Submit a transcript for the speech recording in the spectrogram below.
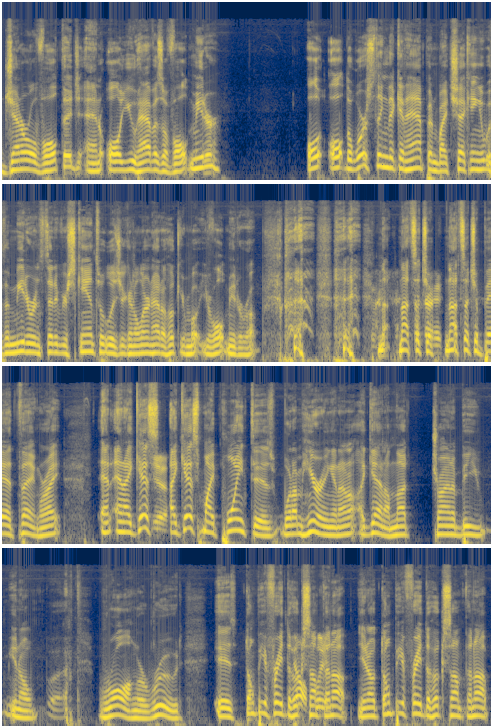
general voltage and all you have is a voltmeter, all, all, the worst thing that can happen by checking it with a meter instead of your scan tool is you're going to learn how to hook your your voltmeter up. not, not such a not such a bad thing, right? And and I guess Yeah. I guess my point is what I'm hearing, and I don't, again I'm not trying to be you know uh, wrong or rude. Is don't be afraid to hook No, something please. up. You know, don't be afraid to hook something up.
